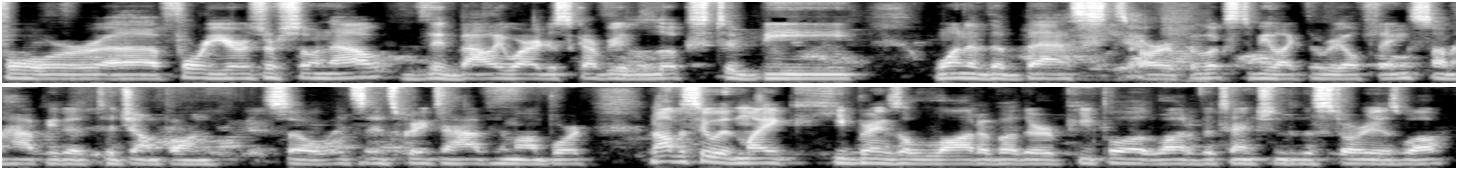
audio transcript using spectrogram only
for uh, four years or so now. The Ballywire discovery looks to be." one of the best, or it looks to be like the real thing. So I'm happy to, to jump on. So it's it's great to have him on board. And obviously with Mike, he brings a lot of other people, a lot of attention to the story as well.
